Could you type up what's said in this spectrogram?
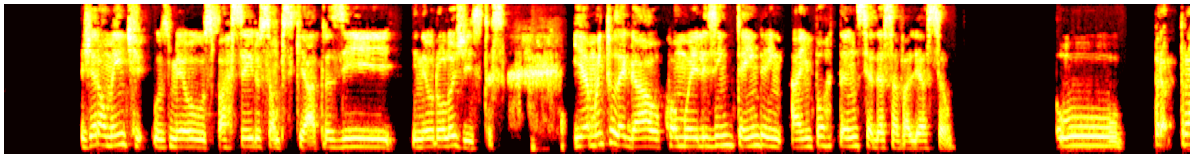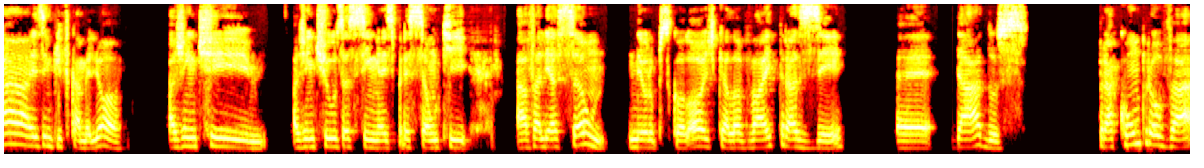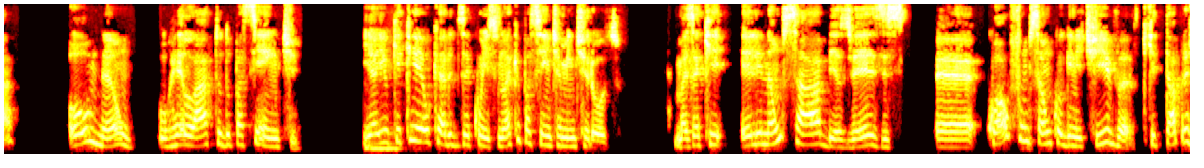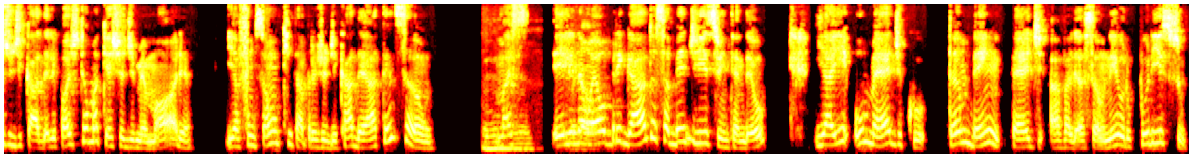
geralmente os meus parceiros são psiquiatras e, e neurologistas. E é muito legal como eles entendem a importância dessa avaliação. Para exemplificar melhor, a gente, a gente usa assim a expressão que a avaliação neuropsicológica ela vai trazer é, dados para comprovar ou não o relato do paciente. E aí, o que, que eu quero dizer com isso? Não é que o paciente é mentiroso, mas é que ele não sabe, às vezes, é, qual função cognitiva que está prejudicada. Ele pode ter uma queixa de memória e a função que está prejudicada é a atenção. Uhum. Mas ele Legal. não é obrigado a saber disso, entendeu? E aí o médico também pede avaliação neuro por isso,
